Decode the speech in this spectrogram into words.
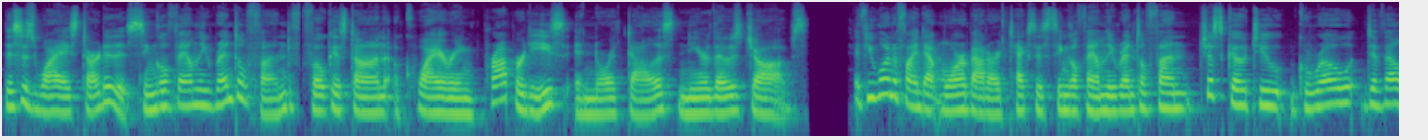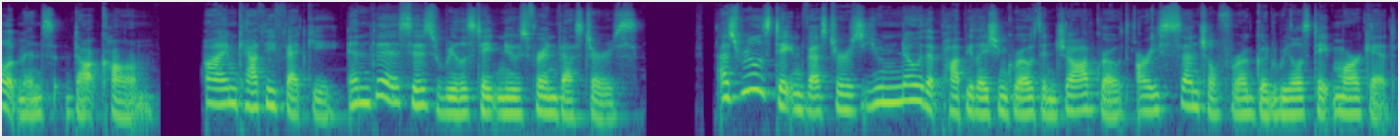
This is why I started a single family rental fund focused on acquiring properties in North Dallas near those jobs. If you want to find out more about our Texas single family rental fund, just go to growdevelopments.com. I'm Kathy Fettke, and this is Real Estate News for Investors. As real estate investors, you know that population growth and job growth are essential for a good real estate market.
